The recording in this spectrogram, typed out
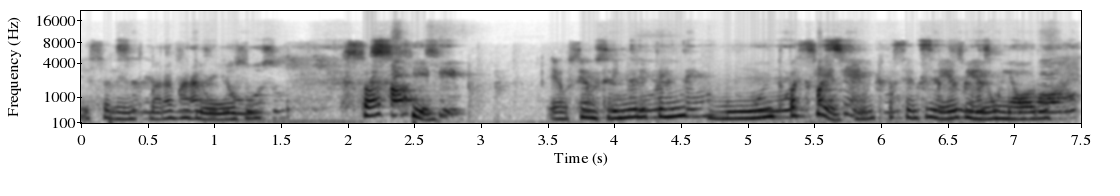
excelente, maravilhoso. Só que é, o centrinho ele tem muito paciente, muito paciente mesmo. Eu moro,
